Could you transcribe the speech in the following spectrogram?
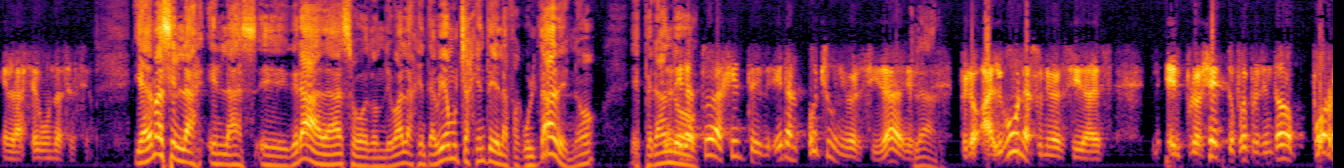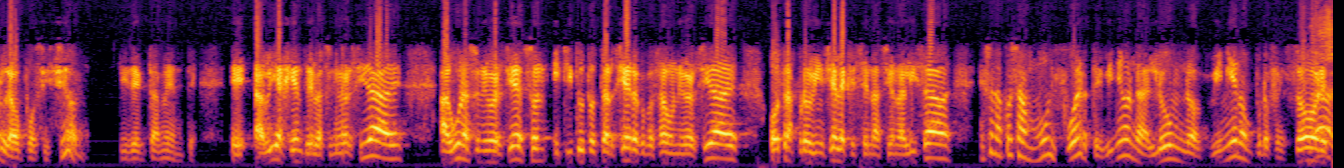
en la segunda sesión. Y además en las, en las eh, gradas o donde va la gente, había mucha gente de las facultades, ¿no? Esperando... Era toda gente, eran ocho universidades, pero algunas universidades, el proyecto fue presentado por la oposición directamente. Eh, había gente de las universidades, algunas universidades son institutos terciarios que pasaban a universidades, otras provinciales que se nacionalizaban. Es una cosa muy fuerte. Vinieron alumnos, vinieron profesores,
